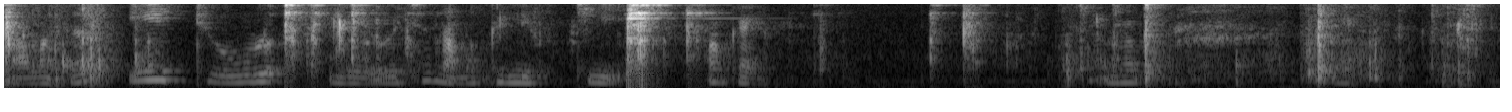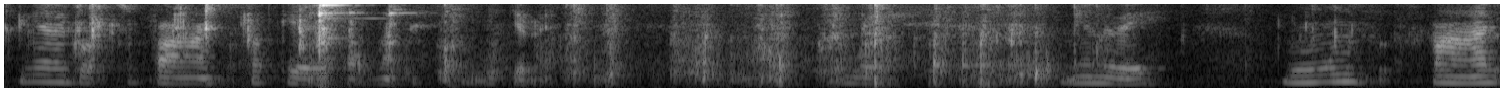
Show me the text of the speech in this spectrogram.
നമുക്ക് ഈ ടൂൾ ഉപയോഗിച്ച് നമുക്ക് ലിഫ്റ്റ് ചെയ്യാം. ഓക്കെ ഇങ്ങനെ കുറച്ച് പാർട്സ് ഒക്കെ ആയിട്ടാണ് ഇരിക്കുന്നത് ഇങ്ങനെ മൂന്ന് നാല്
